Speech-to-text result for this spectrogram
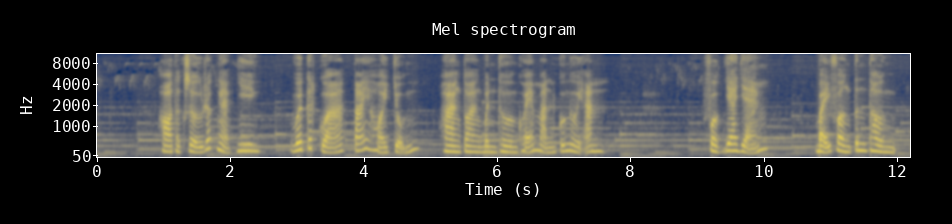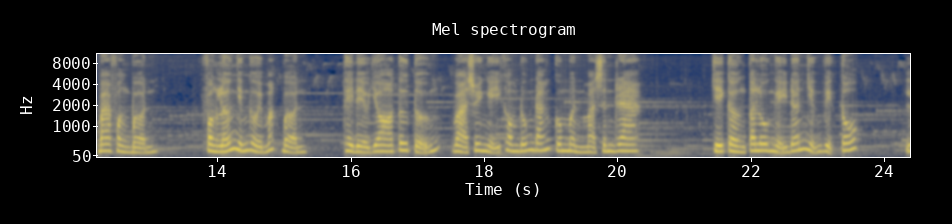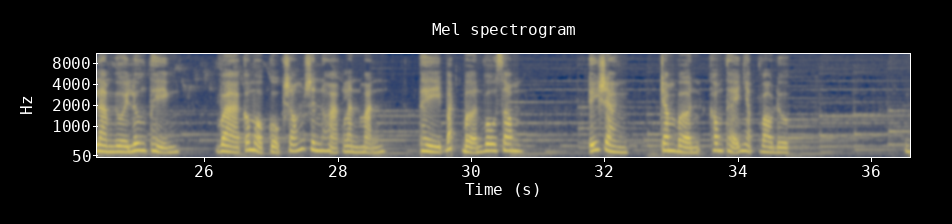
Họ thật sự rất ngạc nhiên với kết quả tái hội chuẩn hoàn toàn bình thường khỏe mạnh của người Anh. Phật gia giảng, bảy phần tinh thần, ba phần bệnh. Phần lớn những người mắc bệnh thì đều do tư tưởng và suy nghĩ không đúng đắn của mình mà sinh ra. Chỉ cần ta luôn nghĩ đến những việc tốt, làm người lương thiện và có một cuộc sống sinh hoạt lành mạnh thì bách bệnh vô song. Ý rằng trăm bệnh không thể nhập vào được.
